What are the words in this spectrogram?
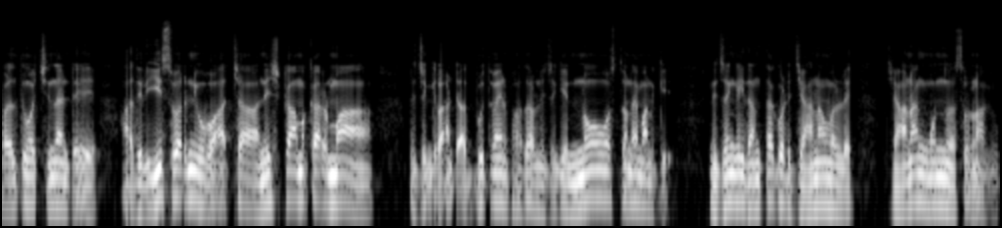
ఫలితం వచ్చిందంటే అది ఈశ్వరుని వాచ నిష్కామ కర్మ. నిజంగా ఇలాంటి అద్భుతమైన పదాలు నిజంగా ఎన్నో వస్తున్నాయి మనకి. నిజంగా ఇదంతా కూడా ధ్యానం వల్లే. ధ్యానం ముందు అసలు నాకు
